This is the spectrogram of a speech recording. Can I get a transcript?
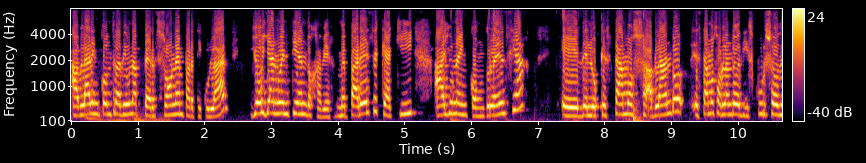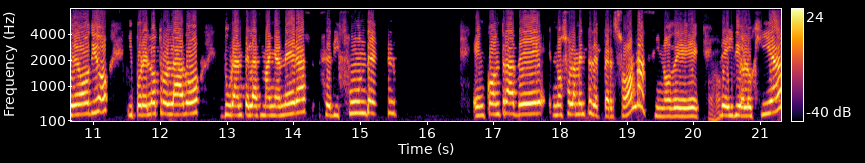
a hablar en contra de una persona en particular, yo ya no entiendo, Javier. Me parece que aquí hay una incongruencia eh, de lo que estamos hablando. Estamos hablando de discurso de odio y por el otro lado, durante las mañaneras se difunden en contra de no solamente de personas, sino de, de ideologías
